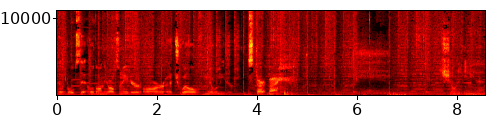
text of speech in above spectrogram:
the bolts that hold on the alternator are a 12 millimeter. Start by showing any of that.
